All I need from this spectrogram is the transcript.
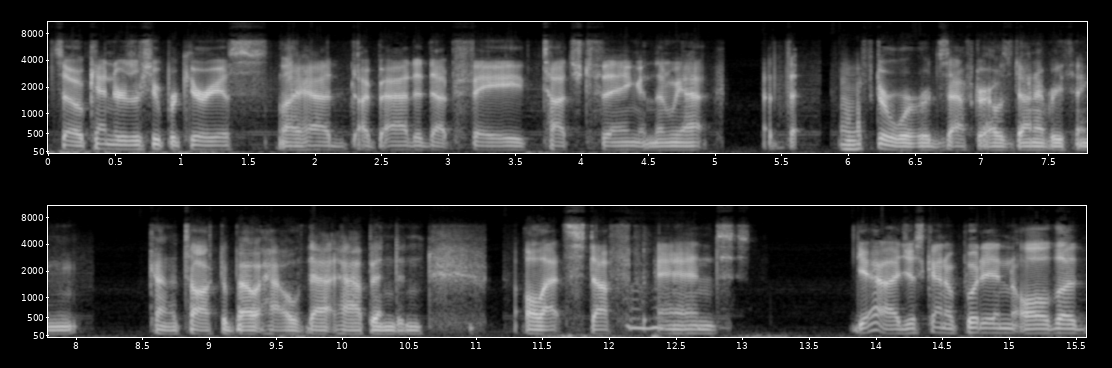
so Kenders are super curious. I had I added that Fey touched thing, and then we had at the, afterwards, after I was done everything, kind of talked about how that happened and all that stuff, Mhm. and yeah, I just kind of put in all the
